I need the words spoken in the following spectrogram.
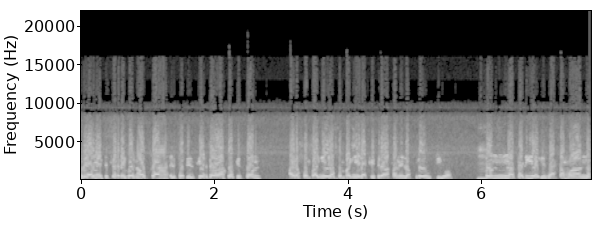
realmente se reconozca el potencial trabajo que son a los compañeros, compañeras que trabajan en los productivos. Hmm. Son una salida que ya estamos dando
